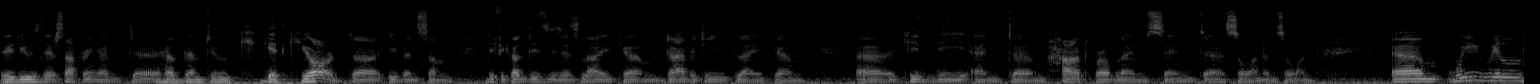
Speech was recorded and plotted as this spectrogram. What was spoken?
reduce their suffering and uh, help them to get cured, uh, even some difficult diseases like um, diabetic, like um, kidney and um, heart problems, and so on and so on. Um, we will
